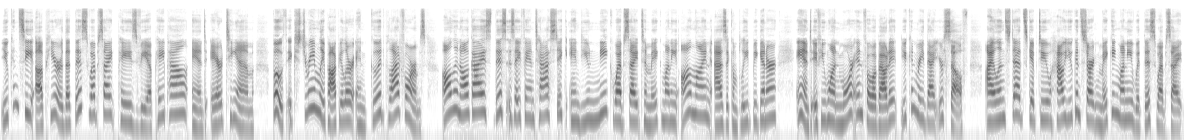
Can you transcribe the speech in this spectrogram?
you can see up here that this website pays via PayPal and AirTM, both extremely popular and good platforms. All in all, guys, this is a fantastic and unique website to make money online as a complete beginner. And if you want more info about it, you can read that yourself. I'll instead skip to how you can start making money with this website.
